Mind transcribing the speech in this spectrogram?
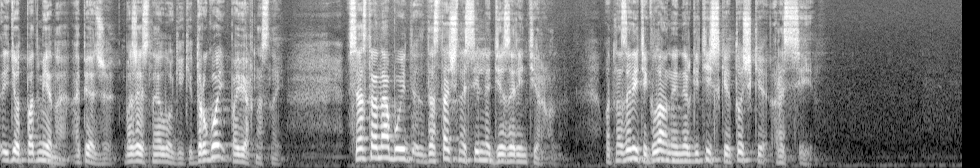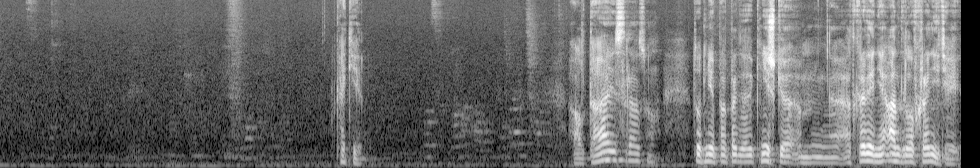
идет подмена, опять же, божественной логики, другой, поверхностной, вся страна будет достаточно сильно дезориентирована. Вот назовите главные энергетические точки России. Какие? Алтай сразу. Тут мне книжка «Откровение ангелов-хранителей»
